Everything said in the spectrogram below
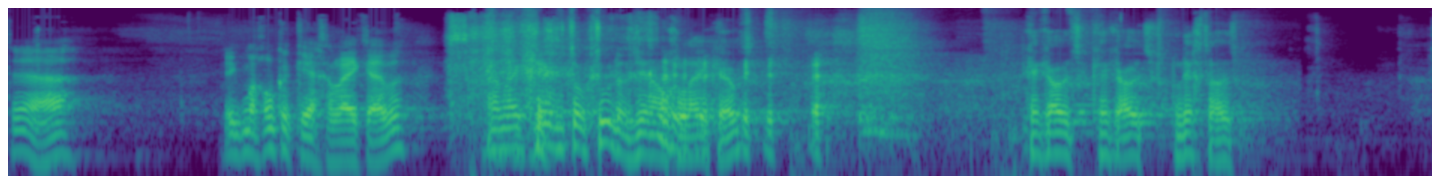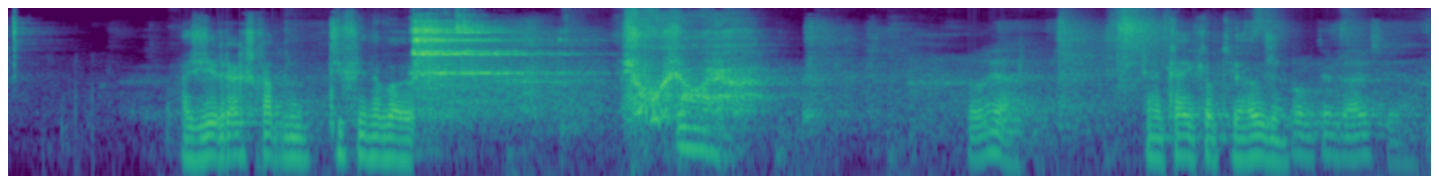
Ja. Ik mag ook een keer gelijk hebben. Ja, maar ik geef het ook toe dat je nou gelijk hebt. Kijk uit, kijk uit, licht uit. Als je hier rechts gaat, dief je naar buiten. Jongen. Oh ja. En dan kijk je op die huizen. Komt in huis, ja.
